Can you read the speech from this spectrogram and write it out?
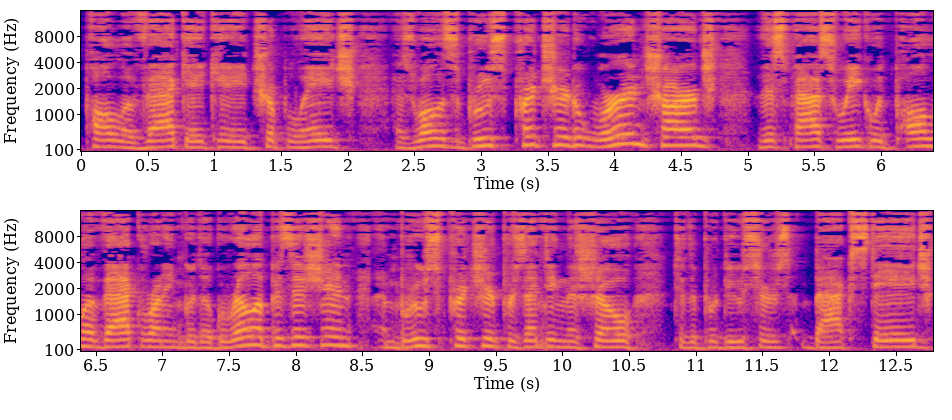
Paul Levesque, aka Triple H, as well as Bruce Prichard were in charge this past week with Paul Levesque running the gorilla position and Bruce Prichard presenting the show to the producers backstage.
